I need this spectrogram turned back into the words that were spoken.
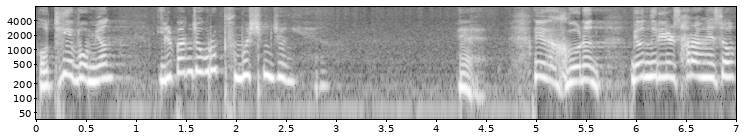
어떻게 보면 일반적으로 부모 심정이에요. 예. 그러니까 그거는 며느리를 사랑해서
